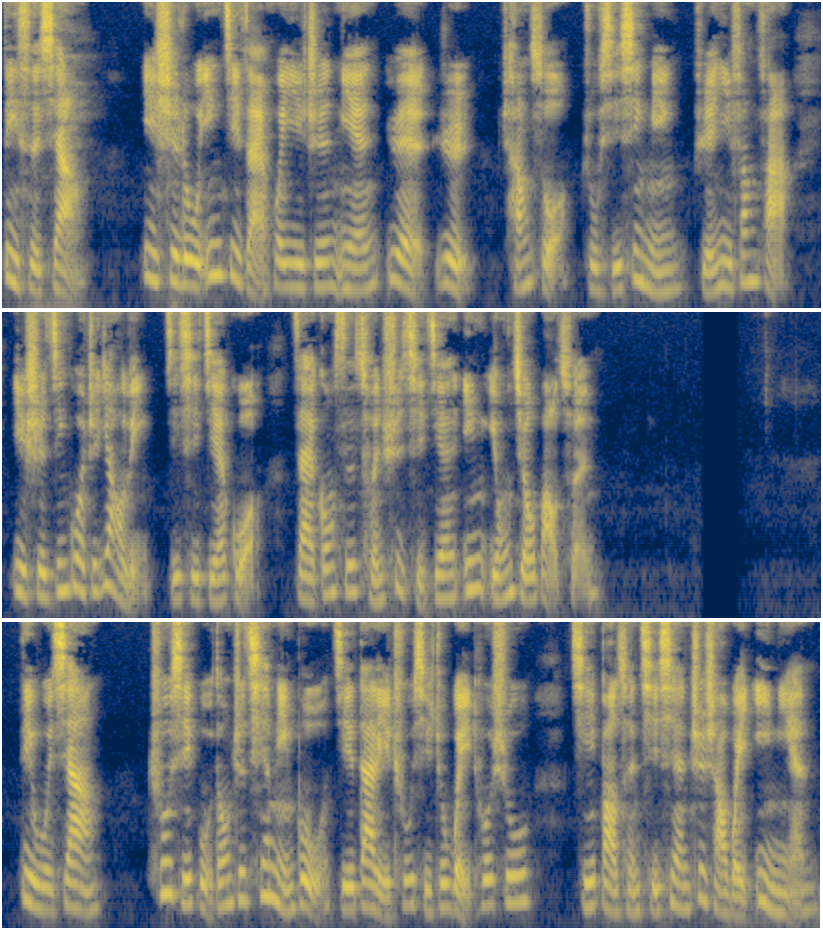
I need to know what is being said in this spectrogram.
第四项，议事录应记载会议之年月日、场所、主席姓名、决议方法、议事经过之要领及其结果。在公司存续期间，应永久保存。第五项，出席股东之签名簿及代理出席之委托书，其保存期限至少为一年，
